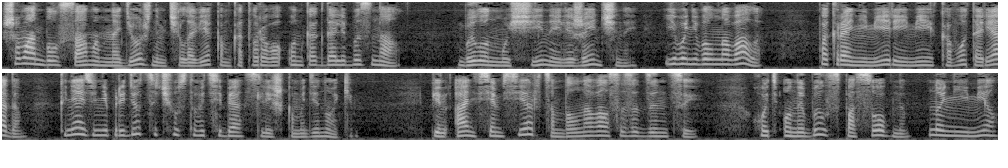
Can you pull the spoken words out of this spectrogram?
шаман был самым надежным человеком, которого он когда-либо знал. Был он мужчиной или женщиной, его не волновало. По крайней мере, имея кого-то рядом, князю не придется чувствовать себя слишком одиноким. Пин-Ань всем сердцем волновался за дзинцы. Хоть он и был способным, но не имел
